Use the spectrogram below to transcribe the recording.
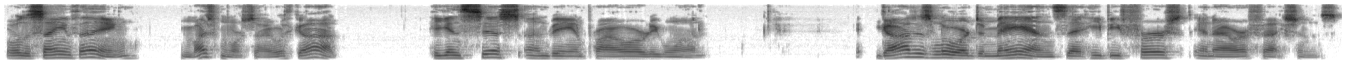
Well, the same thing, much more so, with God. He insists on being priority one. God as Lord demands that He be first in our affections.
